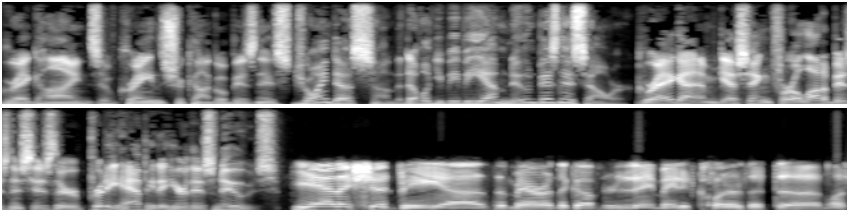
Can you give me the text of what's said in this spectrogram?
Greg Hinz of Crane's Chicago Business joined us on the WBBM Noon Business Hour. Greg, I'm guessing for a lot of businesses, they're pretty happy to hear this news. Yeah, they should be. Uh, the mayor and the governor today made it clear that uh, unless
